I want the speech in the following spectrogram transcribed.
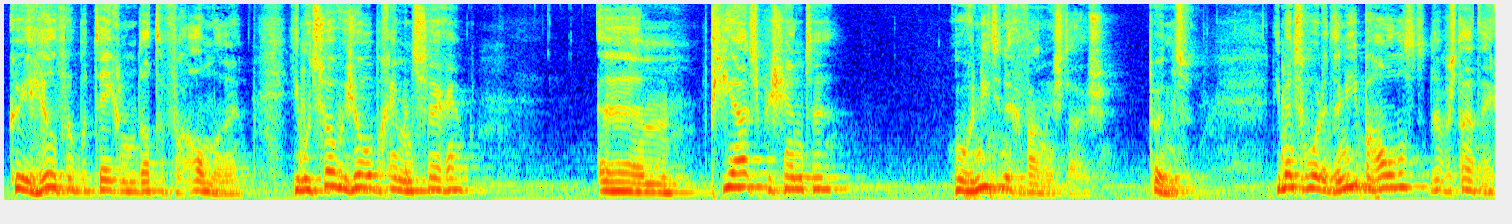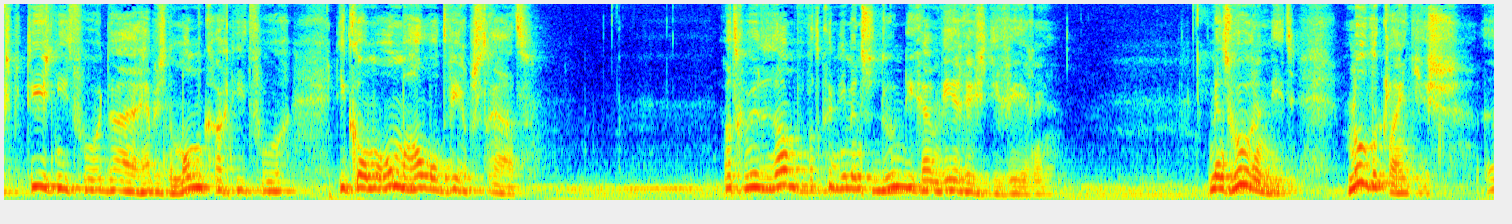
kun je heel veel betekenen om dat te veranderen. Je moet sowieso op een gegeven moment zeggen... Um, psychiatrische patiënten horen niet in de gevangenis thuis. Punt. Die mensen worden er niet behandeld. Daar bestaat de expertise niet voor. Daar hebben ze de mankracht niet voor. Die komen onbehandeld weer op straat. Wat gebeurt er dan? Wat kunnen die mensen doen? Die gaan weer recidiveren. Mensen horen het niet. Mulderklantjes. Uh,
